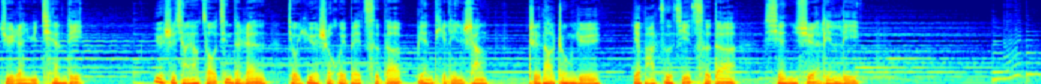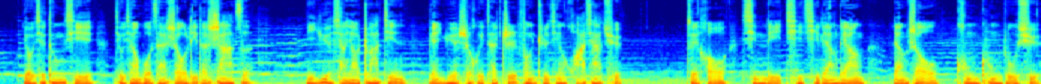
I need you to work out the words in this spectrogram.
拒人于千里。越是想要走近的人，就越是会被刺得遍体鳞伤。直到终于，也把自己刺得鲜血淋漓。有些东西就像握在手里的沙子，你越想要抓紧，便越是会在指缝之间滑下去，最后心里凄凄凉凉，两手空空如许。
